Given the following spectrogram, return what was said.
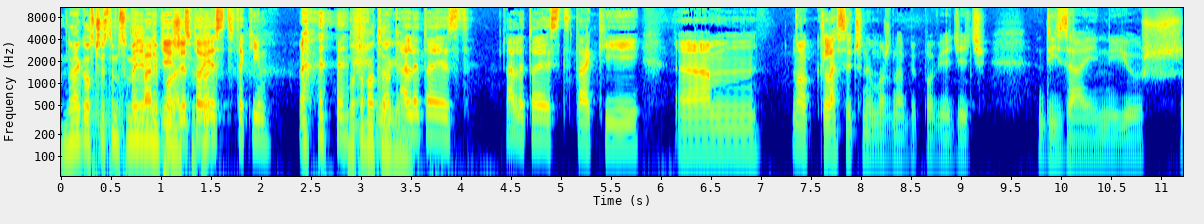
No ja go z czystym sumieniem Tym bardziej, nie polecę, że to tak? jest taki... Bo to bateria. No, ale to jest, ale to jest taki um, no klasyczny można by powiedzieć design już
